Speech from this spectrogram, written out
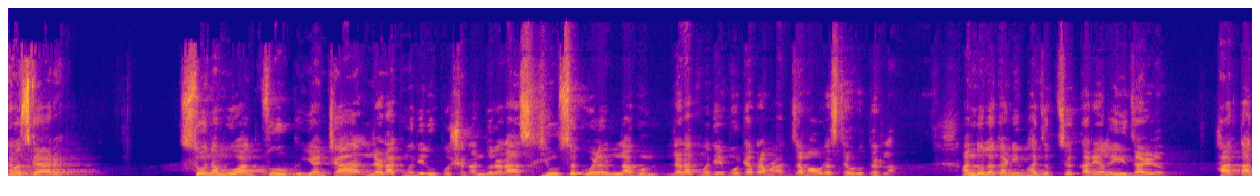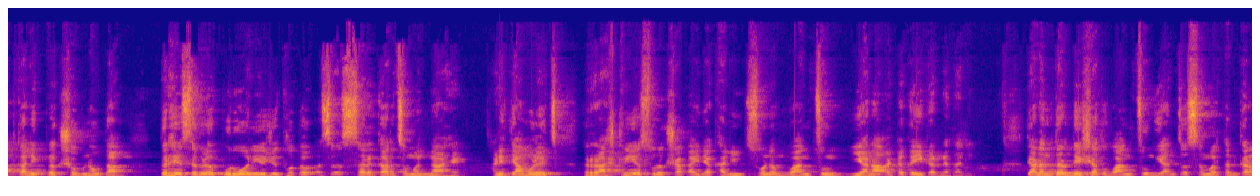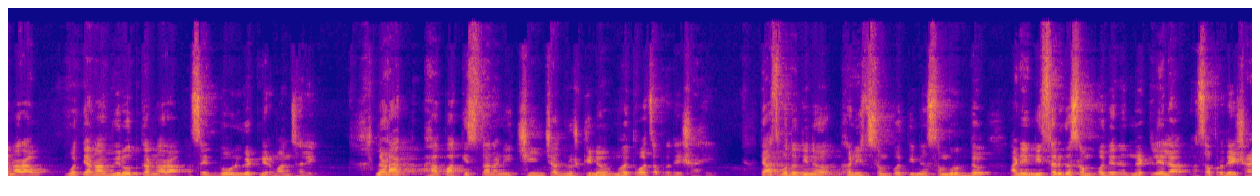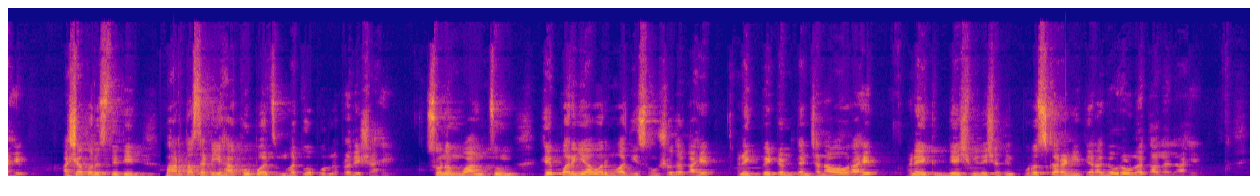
नमस्कार. सोनम वांगचूक यांच्या लडाखमधील उपोषण आंदोलनास हिंसक वळण लागून लडाखमध्ये मोठ्या प्रमाणात जमाव रस्त्यावर उतरला. आंदोलकांनी भाजपचं कार्यालयही जाळलं. हा तात्कालिक प्रक्षोभ नव्हता तर हे सगळं पूर्वनियोजित होतं असं सरकारचं म्हणणं आहे. आणि त्यामुळेच राष्ट्रीय सुरक्षा कायद्याखाली सोनम वांगचुंग यांना अटकही करण्यात आली. त्यानंतर देशात वांगचुंग यांचं समर्थन करणारा व त्यांना विरोध करणारा असे दोन गट निर्माण झाले. लडाख हा पाकिस्तान आणि चीनच्या दृष्टीनं महत्त्वाचा प्रदेश आहे. त्याच पद्धतीनं खनिज संपत्तीनं समृद्ध आणि निसर्ग संपदेनं नटलेला असा प्रदेश आहे. अशा परिस्थितीत भारतासाठी हा खूपच महत्त्वपूर्ण प्रदेश आहे. सोनम वांगचुंग हे पर्यावरणवादी संशोधक आहेत अनेक पेटंट त्यांच्या नावावर आहेत अनेक देश विदेशातील पुरस्कारांनी त्याला गौरवण्यात आलेलं आहे.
